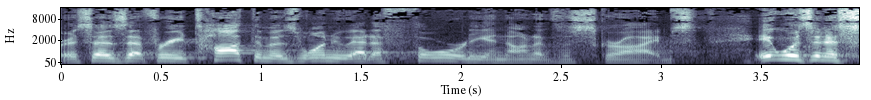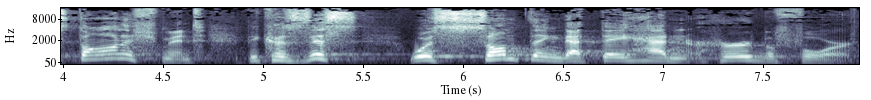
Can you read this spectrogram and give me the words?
where it says that for he taught them as one who had authority and not as the scribes. It was an astonishment because this was something that they hadn't heard before.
